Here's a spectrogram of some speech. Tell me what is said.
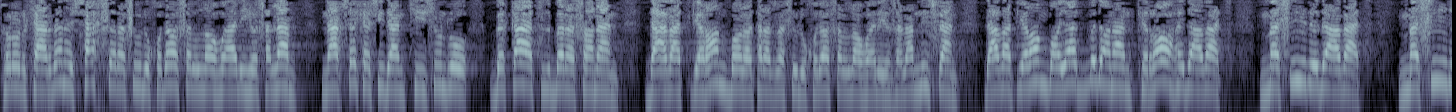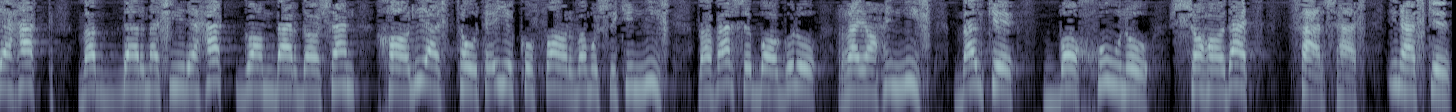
ترور کردن شخص رسول خدا صلی الله علیه و سلم نقشه کشیدند که ایشون رو به قتل برسانند. دعوتگران بالاتر از رسول خدا صلی الله علیه و سلم نیستند. دعوتگران باید بدانند که راه دعوت مسیر دعوت مسیر حق و در مسیر حق گام برداشتن خالی از توطعه کفار و مشرکین نیست و فرش با گل و ریاحین نیست بلکه با خون و شهادت فرش هست. این است که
